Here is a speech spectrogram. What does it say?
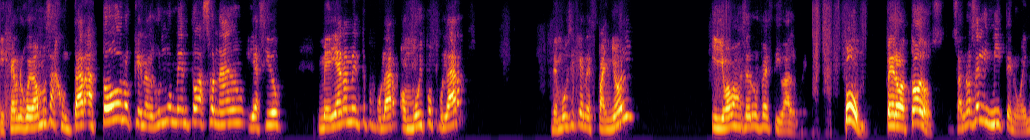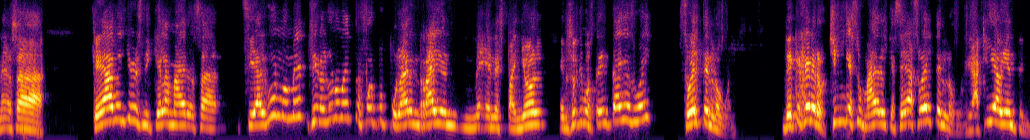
Y dijeron, güey, vamos a juntar a todo lo que en algún momento ha sonado y ha sido medianamente popular o muy popular de música en español y vamos a hacer un festival, güey. ¡Pum! Pero a todos. O sea, no se limiten, güey. O sea, que Avengers ni que la madre. O sea, si, algún momento, si en algún momento fue popular en radio en, en español en los últimos 30 años, güey, suéltenlo, güey. ¿De qué género? Chingue su madre el que sea, suéltenlo, güey. Aquí aviéntenlo.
